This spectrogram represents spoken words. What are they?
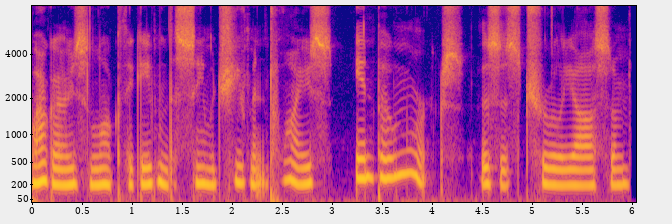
Wow guys, look, they gave me the same achievement twice in Bone Works. This is truly awesome.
